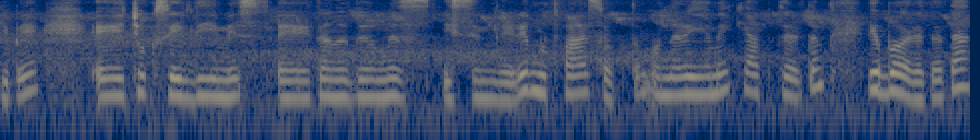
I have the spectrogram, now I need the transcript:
gibi e, çok sevdiğimiz, e, tanıdığımız isimleri mutfağa soktum. Onlara yemek yaptırdım ve bu arada da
